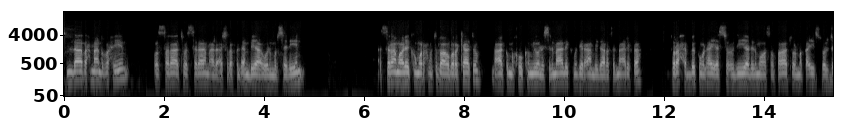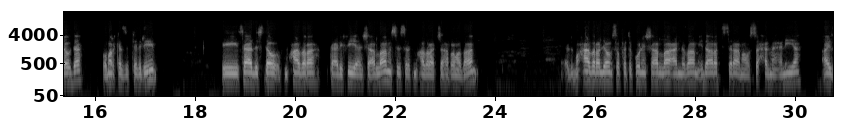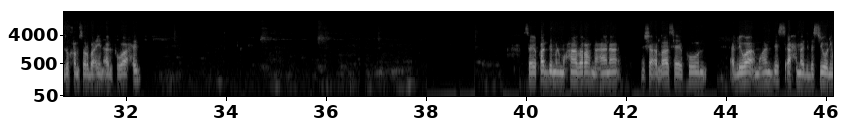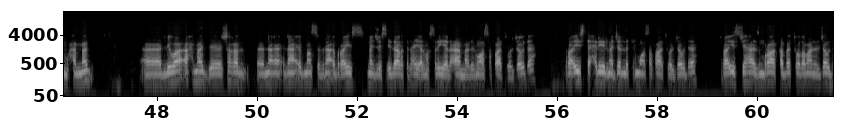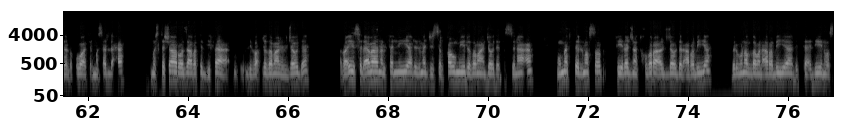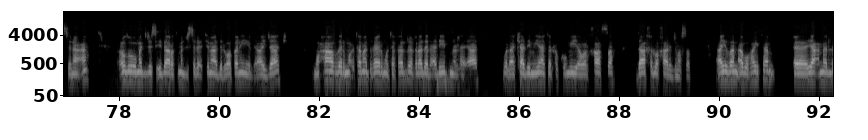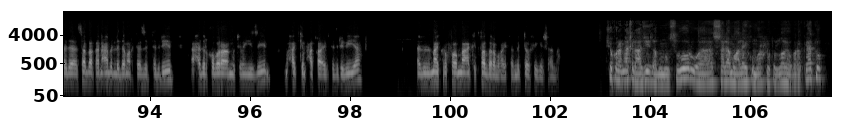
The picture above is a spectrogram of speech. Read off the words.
بسم الله الرحمن الرحيم والصلاة والسلام على أشرف الأنبياء والمرسلين. السلام عليكم ورحمة الله وبركاته. معكم أخوكم يونس المالك مدير عام إدارة المعرفة. ترحب بكم الهيئة السعودية للمواصفات والمقاييس والجودة ومركز التدريب. في سادس دو محاضرة تعريفية إن شاء الله من سلسلة محاضرات شهر رمضان. المحاضرة اليوم سوف تكون إن شاء الله عن نظام إدارة السلامة والصحة المهنية آيزو 45001 سيقدم المحاضرة معنا إن شاء الله سيكون اللواء مهندس أحمد بسيوني محمد. اللواء أحمد شغل نائب منصب نائب رئيس مجلس إدارة الهيئة المصرية العامة للمواصفات والجودة رئيس تحرير مجلة المواصفات والجودة رئيس جهاز مراقبة وضمان الجودة للقوات المسلحة مستشار وزارة الدفاع لضمان الجودة رئيس الأمانة الفنية للمجلس القومي لضمان جودة الصناعة ممثل مصر في لجنة خبراء الجودة العربية بالمنظمة العربية للتعدين والصناعة. عضو مجلس إدارة مجلس الاعتماد الوطني الآي جاك محاضر معتمد غير متفرغ لدى العديد من الهيئات والأكاديميات الحكومية والخاصة داخل وخارج مصر. أيضا أبو هيثم يعمل لدى سبق أن عمل لدى مركز التدريب أحد الخبراء المتميزين محكم حقائب تدريبية. الميكروفون معك تفضل أبو هيثم بالتوفيق إن شاء الله. شكرا أخي العزيز أبو منصور والسلام عليكم ورحمة الله وبركاته.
